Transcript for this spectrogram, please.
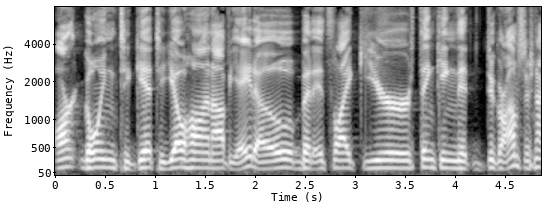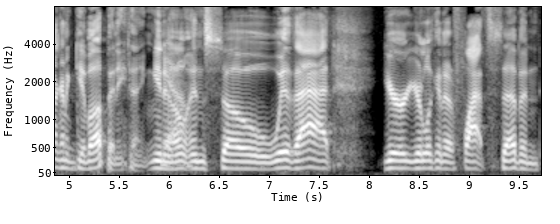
aren't going to get to Johan Oviedo, but it's like you're thinking that DeGrom's just not going to give up anything, you know? Yeah. And so with that, you're you're looking at a flat seven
